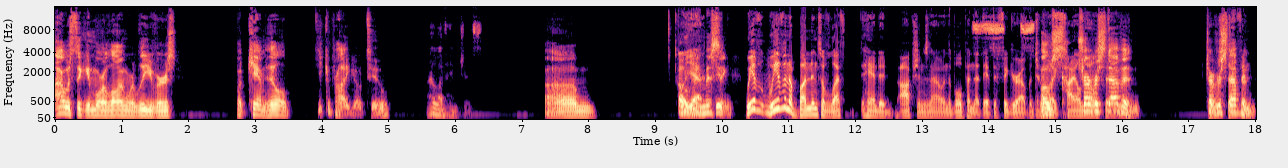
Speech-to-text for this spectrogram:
I was thinking more long relievers, but Cam Hill, he could probably go too. I love Hentges. Um, Oh, Who am I yeah. missing. We have we have an abundance of left-handed options now in the bullpen that they have to figure out between Oh, like Kyle Trevor Nelson, Steven. Trevor Stephan. Steven.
